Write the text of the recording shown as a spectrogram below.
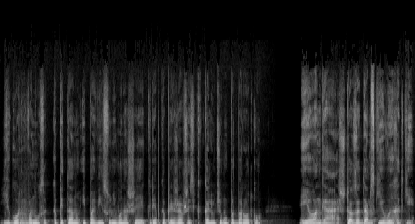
Егор рванулся к капитану и повис у него на шее, крепко прижавшись к колючему подбородку. «Йонга, что за дамские выходки?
